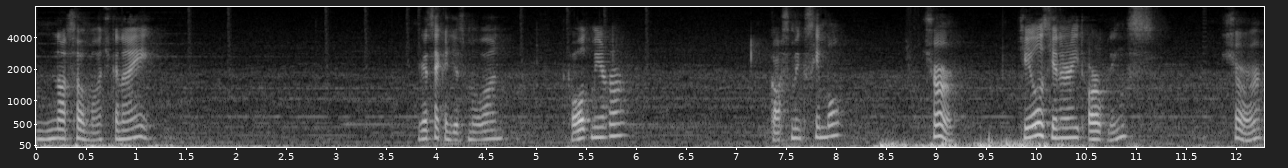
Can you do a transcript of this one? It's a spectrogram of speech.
not so much. Can I I guess I can just move on. Gold mirror? Cosmic symbol? Sure. Kills generate orblings? Sure.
